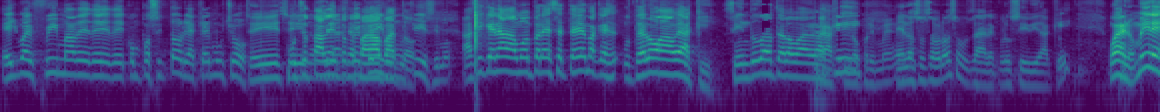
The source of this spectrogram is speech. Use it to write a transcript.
Ellos hay firma de, de, de compositores, aquí hay mucho, Sí, sí, mucho no, talento que escriben muchísimo. Así que nada, vamos a esperar ese tema que usted lo va a ver aquí. Sin duda usted lo va a ver Aquí aquí, lo primero. en Los Osobrosos, o sea, la exclusividad aquí. Bueno, miren.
